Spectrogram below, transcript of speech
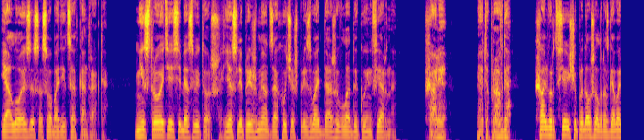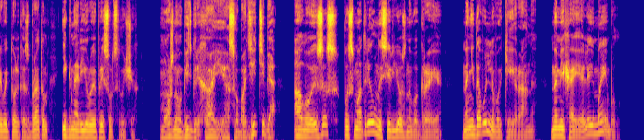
и Алоизес освободится от контракта. Не стройте себя святош. Если прижмет, захочешь призвать даже владыку Инферно. «Хали, это правда?» Хальвард все еще продолжал разговаривать только с братом, игнорируя присутствующих. «Можно убить греха и освободить тебя?» Алоизес посмотрел на серьезного Грея, на недовольного Кейрана, на Михаэля и Мейбл.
